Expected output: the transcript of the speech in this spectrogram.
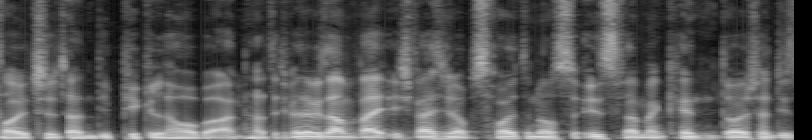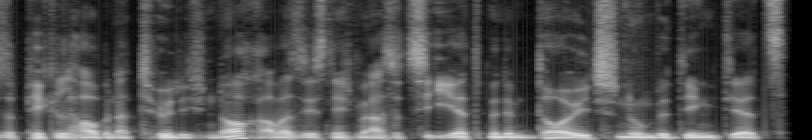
Deutsche dann die Pickelhaube anhat. Ich, werde sagen, weil ich weiß nicht, ob es heute noch so ist, weil man kennt in Deutschland diese Pickelhaube natürlich noch, aber sie ist nicht mehr assoziiert mit dem Deutschen unbedingt jetzt.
